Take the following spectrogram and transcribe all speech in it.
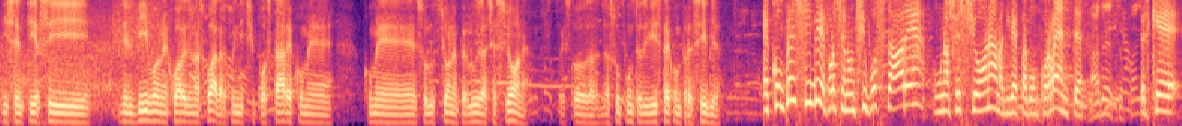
di sentirsi nel vivo, nel cuore di una squadra, quindi ci può stare come, come soluzione per lui la cessione. Questo dal, dal suo punto di vista è comprensibile. È comprensibile, forse non ci può stare una cessione a una diretta concorrente, perché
